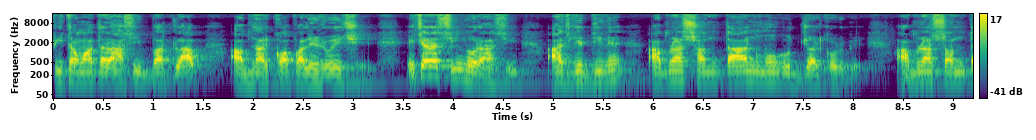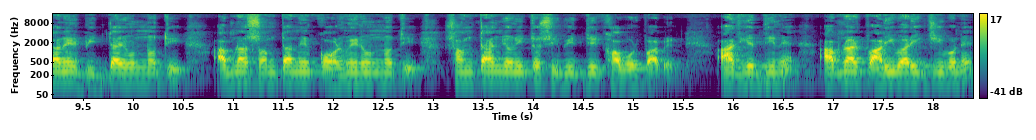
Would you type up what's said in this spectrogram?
পিতামাতার আশীর্বাদ লাভ আপনার কপালে রয়েছে। এছাড়া সিংহ রাশি, আজকের দিনে আপনার সন্তান মুখ উজ্জ্বল করবে। আপনার সন্তানের বিদ্যায় উন্নতি, আপনার সন্তানের কর্মের উন্নতি, সন্তানজনিত শ্রীবৃদ্ধির খবর পাবেন। আজকের দিনে আপনার পারিবারিক জীবনে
